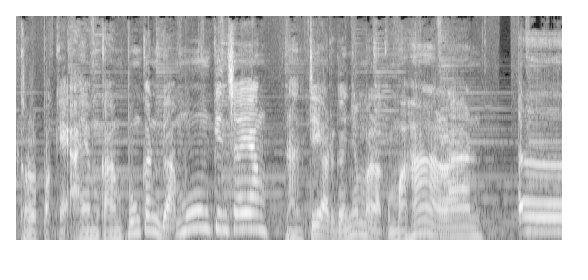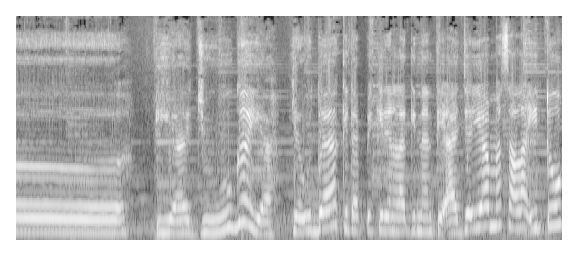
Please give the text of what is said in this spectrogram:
Kalau pakai ayam kampung kan nggak mungkin sayang. Nanti harganya malah kemahalan. Eh, iya juga ya. Ya udah kita pikirin lagi nanti aja ya masalah itu.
